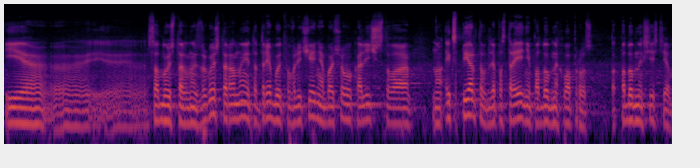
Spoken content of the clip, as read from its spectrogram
и э, с одной стороны, с другой стороны, это требует вовлечения большого количества ну, экспертов для построения подобных вопросов, подобных систем.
